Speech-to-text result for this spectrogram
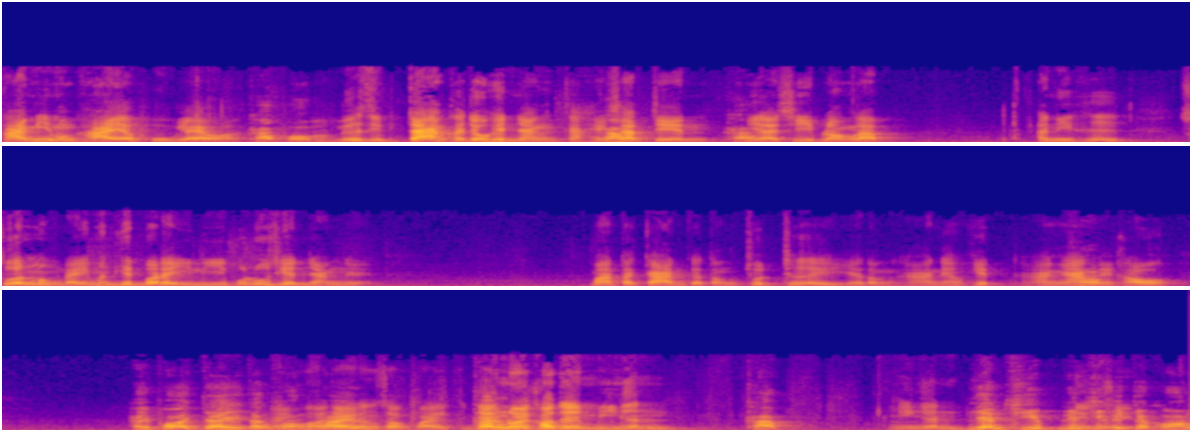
ขายมีหมองขายอะปลูกแล้วอะครับผมหรือสิจ้างเขาเจ้าเห็นหยังก็ให้ครับชัดเจนครับมีอาชีพรองรับ อันนี้คือส่วนหมองใดมันเห็นบ่ได้อีหลีบ่รู้เฮ็ดหยังเนี่ยมาตรการก็ต้องชดเชยก็ต้องหาแนวเฮ็ดหางานให้เขา ให้พ่อใจทั้งสองให้พฝ่ายใจทั้งสองฝ่ายอย่างน้อยเขาจะมีเงินครับมีเงิน เลี้ยงชีพเลี้ยงชีพเป็นเจ้าของ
